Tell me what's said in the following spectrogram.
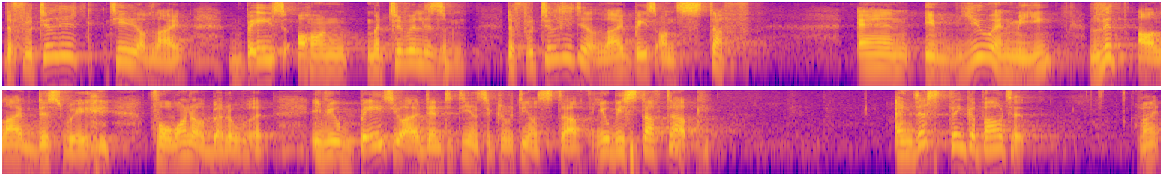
The futility of life based on materialism, the futility of life based on stuff. And if you and me live our life this way, for want of a better word, if you base your identity and security on stuff, you'll be stuffed up. And just think about it, right?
